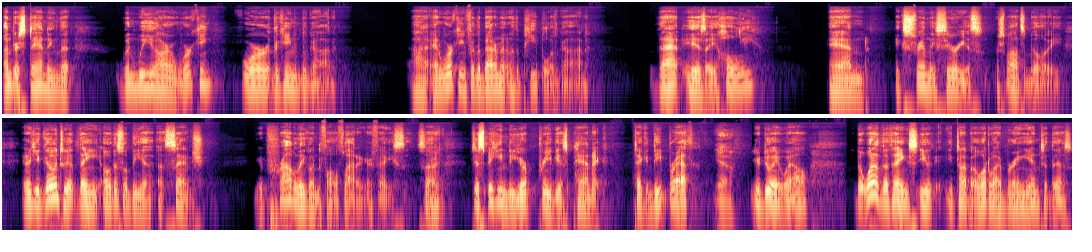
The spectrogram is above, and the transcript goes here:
understanding that when we are working for the kingdom of God uh, and working for the betterment of the people of God, that is a holy and extremely serious responsibility. And if you go into it thinking, oh, this will be a, a cinch, you're probably going to fall flat on your face. So, Right. just speaking to your previous panic, take a deep breath. Yeah. You're doing well. But one of the things you, you talk about, what do I bring into this?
